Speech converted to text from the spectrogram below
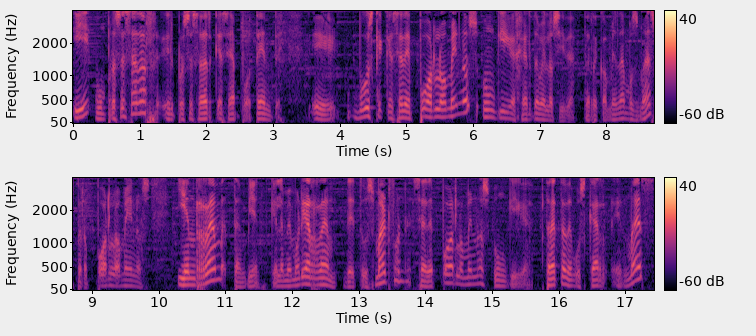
Y un procesador, el procesador que sea potente eh, busque que sea de por lo menos un gigahertz de velocidad. Te recomendamos más, pero por lo menos. Y en RAM también, que la memoria RAM de tu smartphone sea de por lo menos un giga. Trata de buscar en más.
